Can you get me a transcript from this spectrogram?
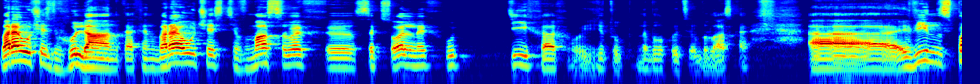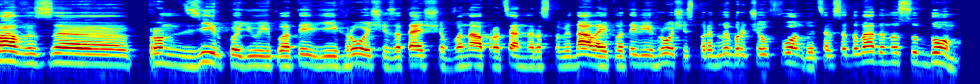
бере участь в гулянках, він бере участь в масових е, сексуальних утіхах. Ютуб не блокуйте, будь ласка. Е, він спав з е, пронзіркою і платив їй гроші за те, щоб вона про це не розповідала, і платив їй гроші з передвиборчого фонду. І це все доведено судом.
